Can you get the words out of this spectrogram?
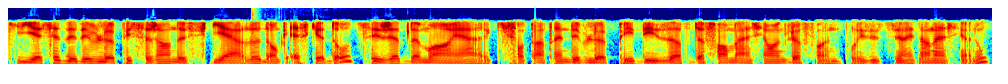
qui essaient de développer ce genre de filière-là. Donc, est-ce qu'il y a d'autres Cégeps de Montréal qui sont en train de développer des offres de formation anglophone pour les étudiants internationaux?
